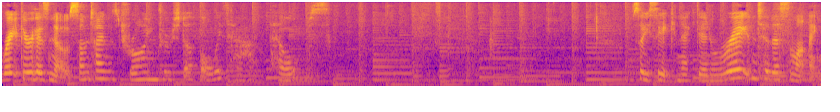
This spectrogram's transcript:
right through his nose. Sometimes drawing through stuff always helps. So you see it connected right into this line.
